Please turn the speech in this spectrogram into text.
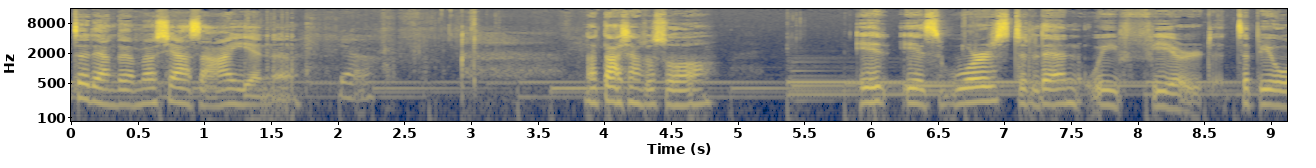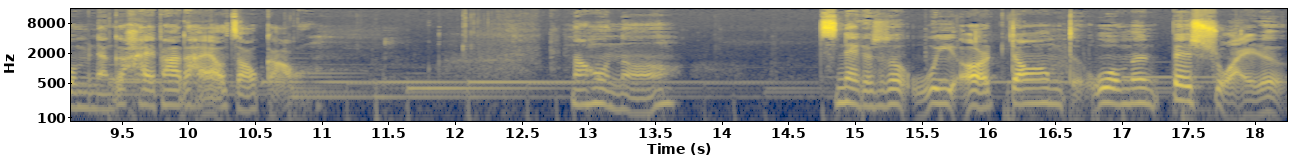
这两个有没有吓傻眼呢？有。那大象就说：“It is worse than we feared。这比我们两个害怕的还要糟糕。”然后呢，Snake 说：“We are doomed。我们被甩了，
